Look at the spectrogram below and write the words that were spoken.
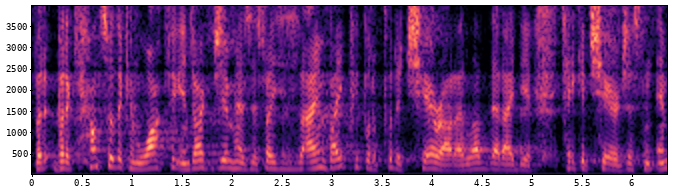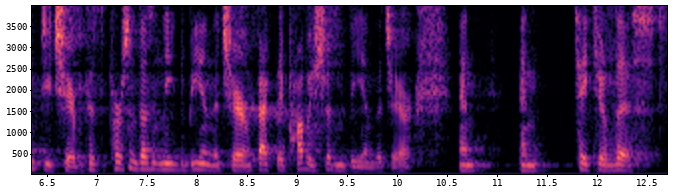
but, but a counselor that can walk through, you, and Dr. Jim has this place, he says, I invite people to put a chair out. I love that idea. Take a chair, just an empty chair, because the person doesn't need to be in the chair. In fact, they probably shouldn't be in the chair. And, and take your list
